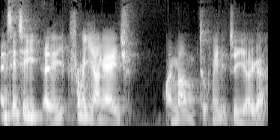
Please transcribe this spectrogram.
And since a, a, from a young age, my mum took me to do yoga,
